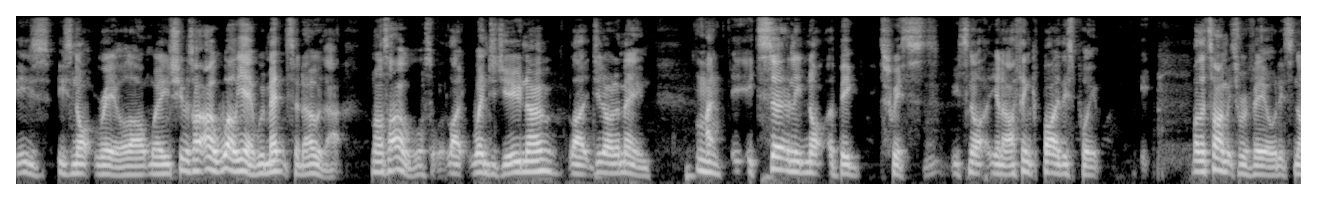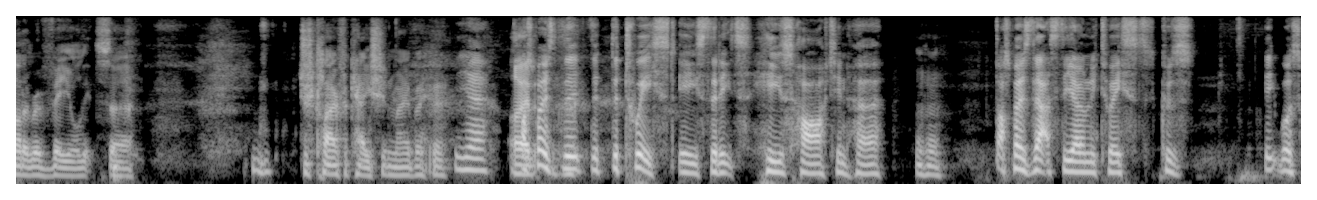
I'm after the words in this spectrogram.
he's he's not real, aren't we? She was like, oh well, yeah, we meant to know that. And I was like, oh, what's- like when did you know? Like, do you know what I mean? Mm. I, it's certainly not a big twist. It's not, you know. I think by this point, by the time it's revealed, it's not a reveal. It's uh, just clarification, maybe. Yeah. I I, suppose the, the, the twist is that it's his heart in her. Mhm. I suppose that's the only twist because it was.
